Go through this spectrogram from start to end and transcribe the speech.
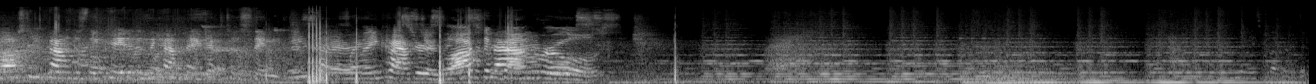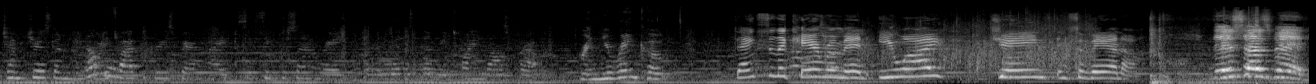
Lost and Found is located in the cafe next to the stadium. Lancaster's Lost and Found Rules. Temperature is going to be 45 degrees Fahrenheit, 60% rain, and the wind is going to be 20 miles per hour. Bring your raincoat. Thanks to the cameramen EY, James, and Savannah. This has been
